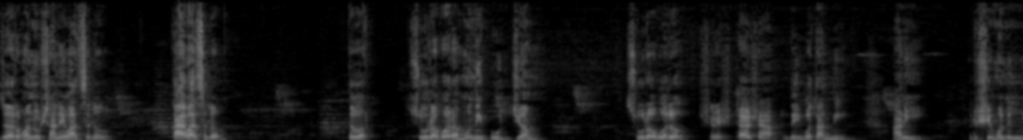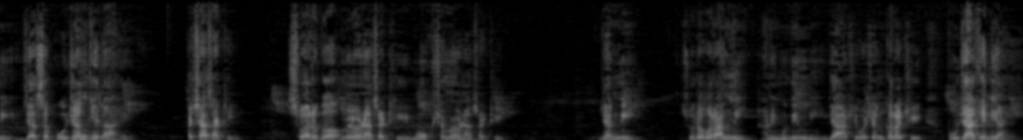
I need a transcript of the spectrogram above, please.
जर मनुष्याने वाचलं काय वाचलं? तर सुरवर मुनिपूज्यम सुरवर श्रेष्ठ अशा देवतांनी आणि ऋषीमुनींनी ज्याचं पूजन केलं आहे कशासाठी स्वर्ग मिळवण्यासाठी मोक्ष मिळवण्यासाठी ज्यांनी सुरवरांनी आणि मुनींनी ज्या शिवशंकराची पूजा केली आहे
